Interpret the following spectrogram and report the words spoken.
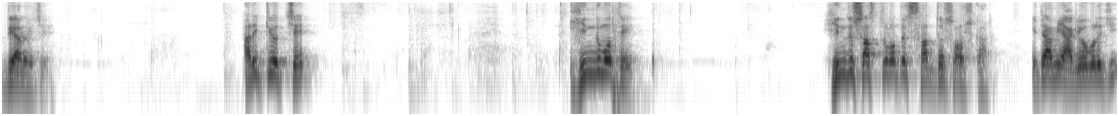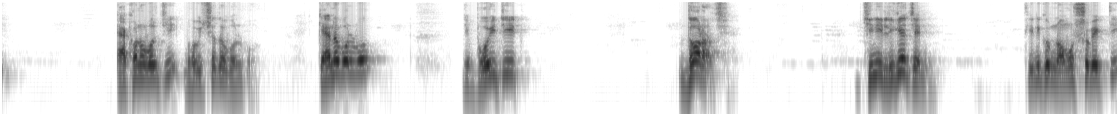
দেওয়া রয়েছে। আরেকটি হচ্ছে, হিন্দু মতে, হিন্দু শাস্ত্র মতের শ্রাদ্ধ সংস্কার। এটা আমি আগেও বলেছি, এখনও বলছি, ভবিষ্যতেও বলব। কেন বলব? যে বইটির দর আছে। যিনি লিখেছেন, তিনি খুব নমস্য ব্যক্তি।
